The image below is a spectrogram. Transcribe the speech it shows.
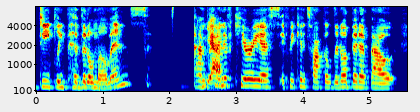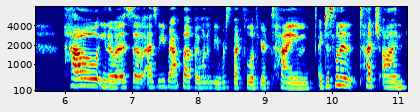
deeply pivotal moments. I'm yeah. kind of curious if we can talk a little bit about how, you know, as so as we wrap up, I want to be respectful of your time. I just want to touch on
